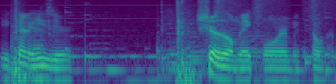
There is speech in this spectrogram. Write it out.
Be kind of Yeah. easier. Sure, they'll make more. I mean, come on.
